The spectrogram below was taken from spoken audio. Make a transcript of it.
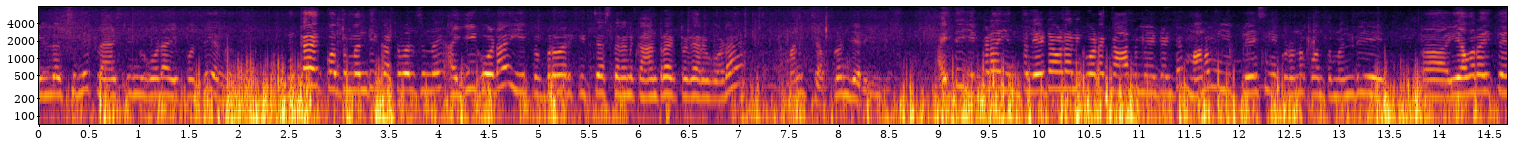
ఇల్లు వచ్చింది ప్లాస్టింగ్ కూడా అయిపోతే ఇంకా కొంతమంది కట్టవలసి ఉన్నాయి. అవి కూడా ఈ ఫిబ్రవరికి ఇచ్చేస్తారని కాంట్రాక్టర్ గారు కూడా మనకి చెప్పడం జరిగింది. అయితే ఇక్కడ ఇంత లేట్ అవ్వడానికి కూడా కారణం ఏంటంటే మనం ఈ ప్లేస్ని ఇక్కడ ఉన్న కొంతమంది ఎవరైతే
